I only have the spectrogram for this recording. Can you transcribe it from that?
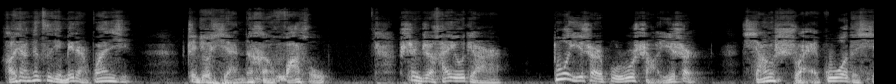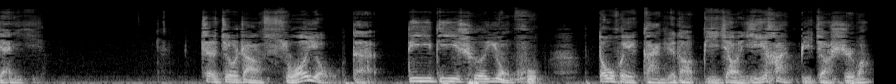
好像跟自己没点关系，这就显得很滑头，甚至还有点儿多一事不如少一事，想甩锅的嫌疑。这就让所有的。滴滴车用户都会感觉到比较遗憾、比较失望。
